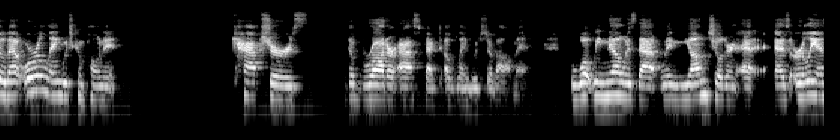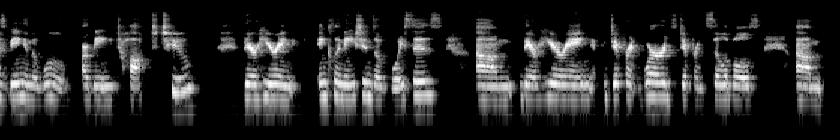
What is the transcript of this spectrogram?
So, that oral language component captures the broader aspect of language development what we know is that when young children, as early as being in the womb, are being talked to, they're hearing inclinations of voices. Um, they're hearing different words, different syllables. Um,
